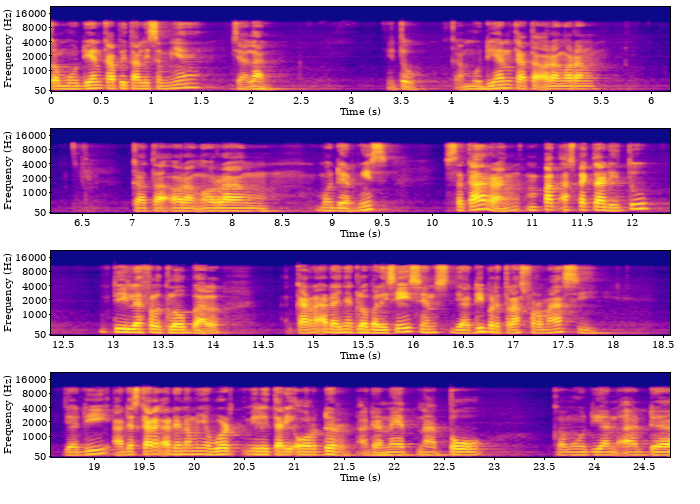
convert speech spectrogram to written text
kemudian kapitalismenya jalan itu kemudian kata orang-orang kata orang-orang modernis sekarang empat aspek tadi itu di level global karena adanya globalization jadi bertransformasi. Jadi ada sekarang ada namanya World Military Order, ada net NATO, kemudian ada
